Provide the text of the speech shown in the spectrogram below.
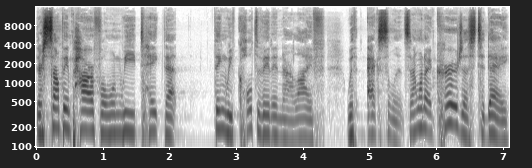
there's something powerful when we take that thing we've cultivated in our life with excellence. And I want to encourage us today,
